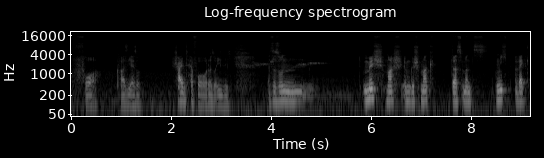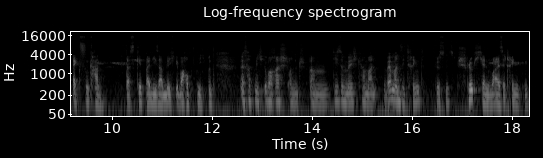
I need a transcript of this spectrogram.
vor. Quasi, also scheint hervor oder so ähnlich. Also so ein Mischmasch im Geschmack, dass man es nicht wegexen kann. Das geht bei dieser Milch überhaupt nicht. Und es hat mich überrascht. Und ähm, diese Milch kann man, wenn man sie trinkt, höchstens schlückchenweise trinken.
